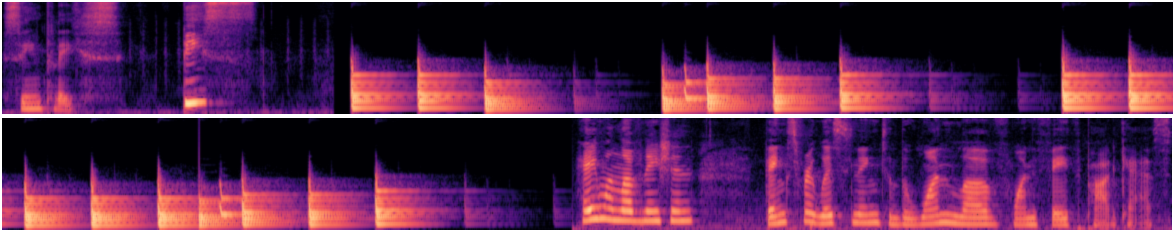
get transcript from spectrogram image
same place. Peace. Hey, One Love Nation. Thanks for listening to the One Love, One Faith podcast.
